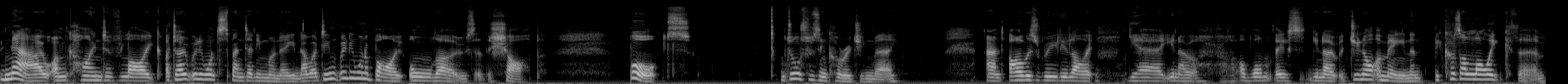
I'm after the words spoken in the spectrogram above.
now I'm kind of like, I don't really want to spend any money. Now, I didn't really want to buy all those at the shop, but my daughter was encouraging me. And I was really like, yeah, you know, I want this, you know, do you know what I mean? And because I like them,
